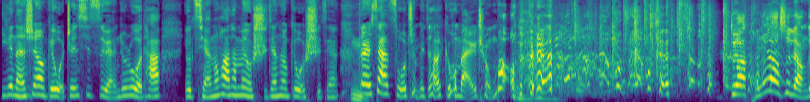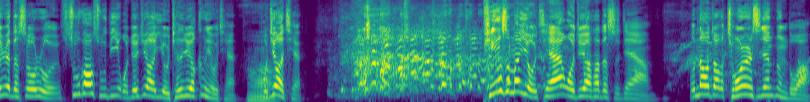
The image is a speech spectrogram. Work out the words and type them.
一个男生要给我珍惜资源，就如果他有钱的话，他没有时间，他就给我时间。嗯但是下次我准备叫他给我买个城堡。对啊，同样是两个月的收入，孰高孰低？我觉得就要有钱的就要更有钱，哦我就要钱。凭什么有钱我就要他的时间啊？我那我找个穷人时间更多啊？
